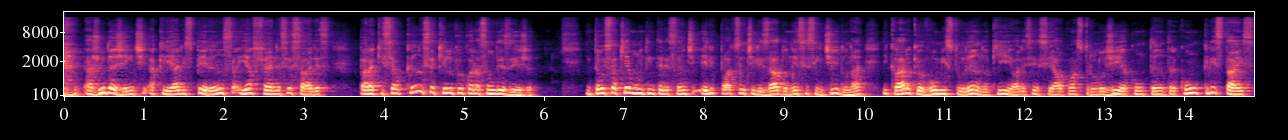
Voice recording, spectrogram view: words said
ajuda a gente a criar esperança e a fé necessárias para que se alcance aquilo que o coração deseja. Então isso aqui é muito interessante, ele pode ser utilizado nesse sentido, né? E claro que eu vou misturando aqui óleo essencial com astrologia, com tantra, com cristais.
